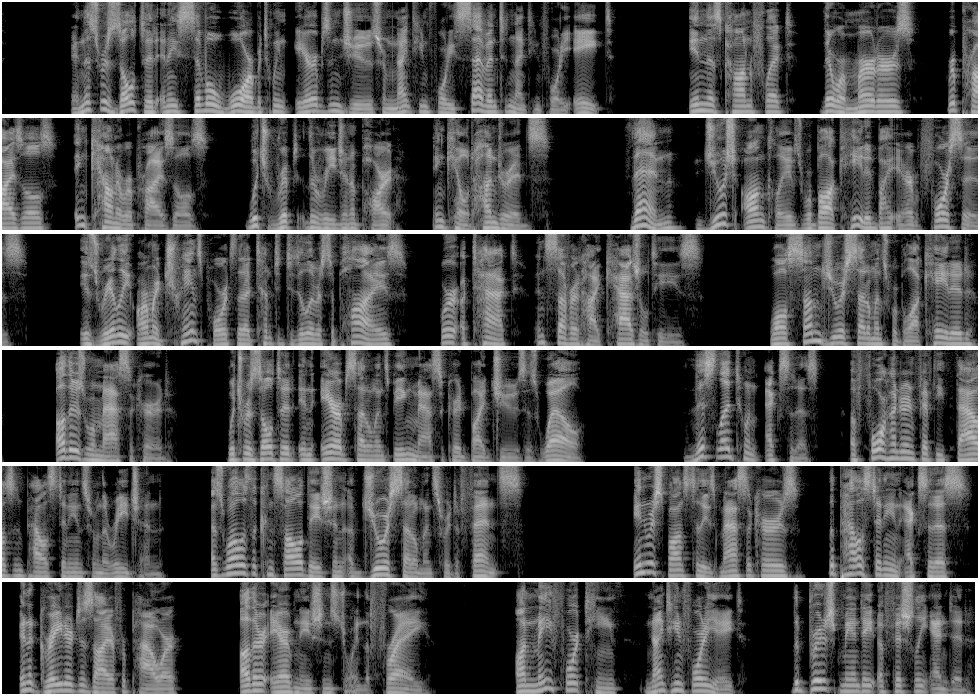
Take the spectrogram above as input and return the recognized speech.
and this resulted in a civil war between Arabs and Jews from 1947 to 1948. In this conflict, there were murders, reprisals, and counter reprisals, which ripped the region apart and killed hundreds. Then, Jewish enclaves were blockaded by Arab forces. Israeli armored transports that attempted to deliver supplies were attacked and suffered high casualties. While some Jewish settlements were blockaded, others were massacred, which resulted in Arab settlements being massacred by Jews as well. This led to an exodus of 450,000 Palestinians from the region, as well as the consolidation of Jewish settlements for defense. In response to these massacres, the Palestinian exodus, and a greater desire for power, other Arab nations joined the fray. On May 14, 1948, the British mandate officially ended.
